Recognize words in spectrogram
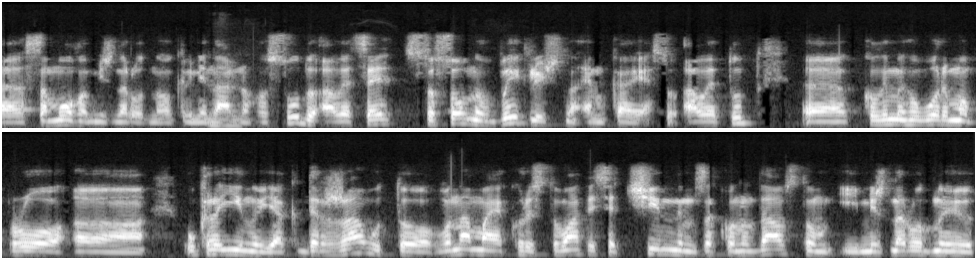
е, самого міжнародного кримінального суду, але це стосовно виключно МКСу. Але тут, е, коли ми говоримо про Україну як державу, то вона має користуватися чинним законодавством і міжнародною,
